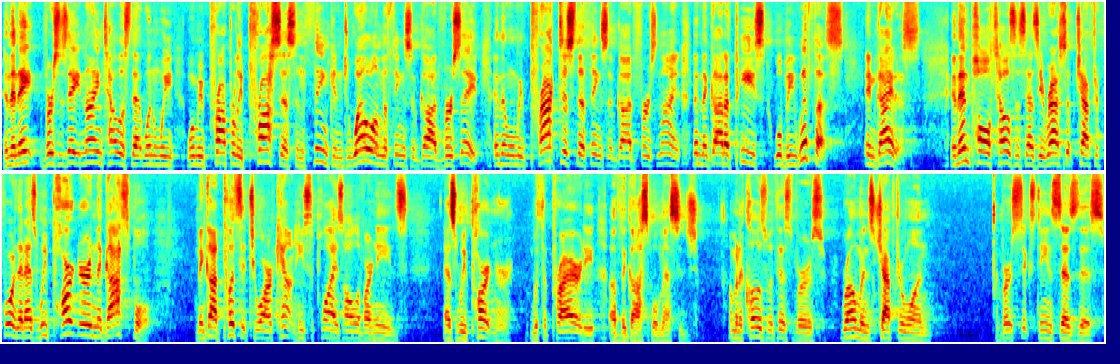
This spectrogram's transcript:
And then eight, verses 8 and 9 tell us that when we, when we properly process and think and dwell on the things of God, verse 8, and then when we practice the things of God, verse 9, then the God of peace will be with us and guide us. And then Paul tells us as he wraps up chapter 4 that as we partner in the gospel, then God puts it to our account and he supplies all of our needs as we partner with the priority of the gospel message. I'm going to close with this verse. Romans chapter 1, verse 16 says this.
